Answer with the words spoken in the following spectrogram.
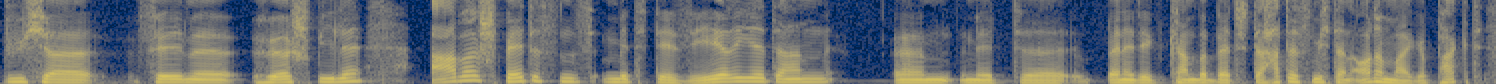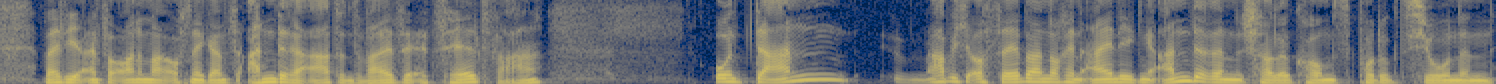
Bücher, Filme, Hörspiele. Aber spätestens mit der Serie dann ähm, mit äh, Benedict Cumberbatch, da hat es mich dann auch nochmal gepackt, weil die einfach auch nochmal auf eine ganz andere Art und Weise erzählt war. Und dann habe ich auch selber noch in einigen anderen Sherlock Holmes Produktionen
